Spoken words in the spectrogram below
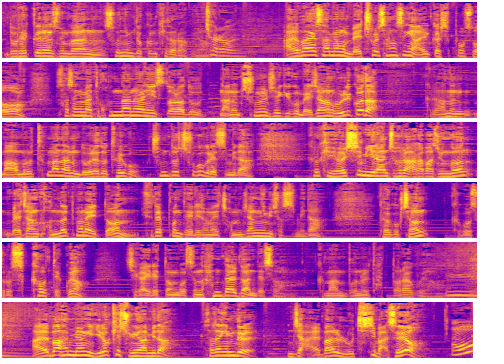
노래 끄는 순간 손님도 끊기더라고요. 저런. 알바의 사명은 매출 상승이 아닐까 싶어서 사장님한테 혼나는 한이 있더라도 나는 춤을 즐기고 매장을 올릴 거다. 그러는 마음으로 틈만 나면 노래도 틀고 춤도 추고 그랬습니다. 그렇게 열심히 일한 저를 알아봐 준 건 매장 건너편에 있던 휴대폰 대리점의 점장님이셨습니다. 결국 전 그곳으로 스카웃 됐고요. 제가 일했던 곳은 한 달도 안 돼서 그만 문을 닫더라고요. 알바 한 명이 이렇게 중요합니다. 사장님들 이제 알바를 놓치지 마세요. 오!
